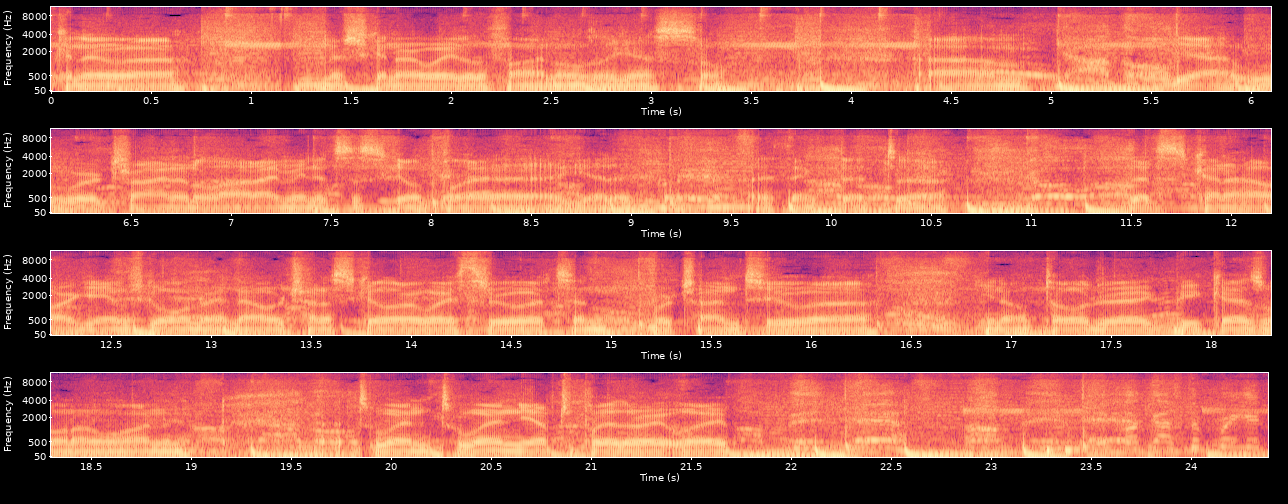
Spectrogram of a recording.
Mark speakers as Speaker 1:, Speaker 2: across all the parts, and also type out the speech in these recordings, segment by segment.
Speaker 1: talking to uh, Michigan our way to the finals, I guess. So. Um, yeah, we're trying it a lot. I mean, it's a skill play. I, get it, but I think that uh, that's kind of how our game's going right now. We're trying to skill our way through it, and we're trying to, uh, you know, toe drag, beat guys one on one, and to win, to win, you have to play the right way.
